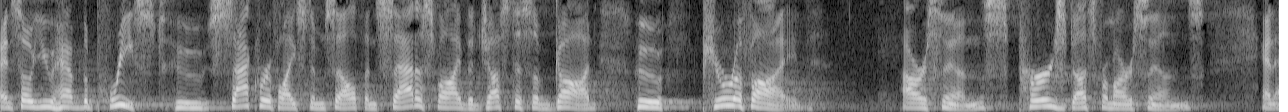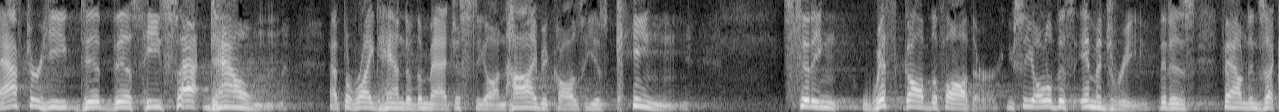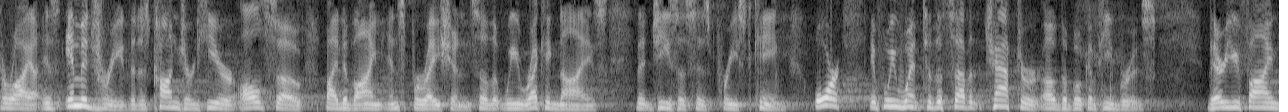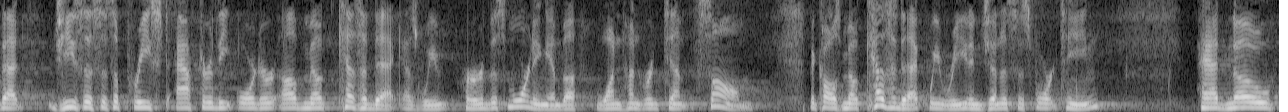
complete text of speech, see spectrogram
And so you have the priest who sacrificed himself and satisfied the justice of God, who purified our sins, purged us from our sins. And after he did this, he sat down at the right hand of the majesty on high because he is king. Sitting with God the Father. You see, all of this imagery that is found in Zechariah is imagery that is conjured here also by divine inspiration so that we recognize that Jesus is priest king. Or if we went to the seventh chapter of the book of Hebrews, there you find that Jesus is a priest after the order of Melchizedek, as we heard this morning in the 110th Psalm. Because Melchizedek, we read in Genesis 14, had no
